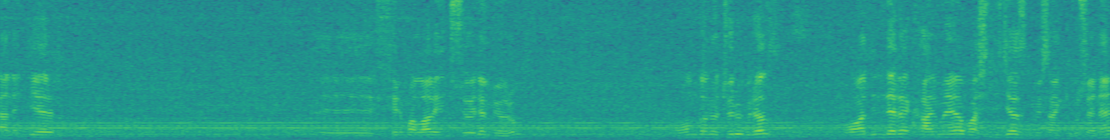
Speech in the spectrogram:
Yani diğer eee, firmaları hiç söylemiyorum. Ondan ötürü biraz muadillere kaymaya başlayacağız gibi sanki bu sene.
